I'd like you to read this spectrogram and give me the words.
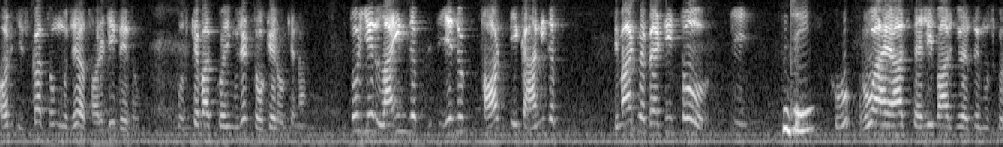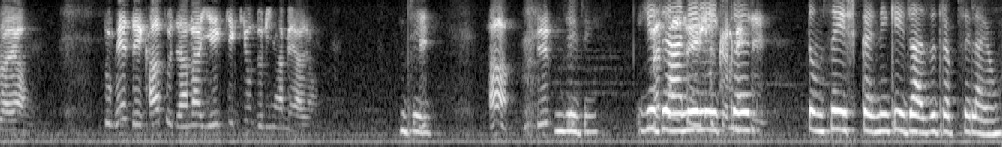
और इसका तुम मुझे अथॉरिटी दे दो। उसके बाद कोई मुझे टोके रोके ना। तो ये लाइन जब ये जो थॉट ये कहानी जब दिमाग में बैठी तो कि जी। हुआ है आज पहली बार जो ऐसे मुस्कुराया हूँ। तुम्हें देखा तो जाना ये कि क्यों दुनिया में आया हूँ। जी। हाँ फिर जी जी। ये जाने लेकर तुमसे इश्क करने की इजाज़त रब से लाया हूँ।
